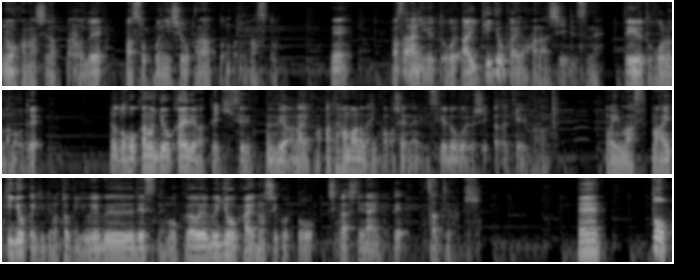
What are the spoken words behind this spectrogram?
の話だったので、まあ、そこにしようかなと思いますと。で、まあ、さらに言うと、IT 業界の話ですね。っていうところなので、ちょっと他の業界では適切ではないか、当てはまらないかもしれないですけど、ご了承いただければなと思います。まあ、IT 業界といっても特にウェブですね。僕がウェブ業界の仕事しかしてないので、さておき。えーっと、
